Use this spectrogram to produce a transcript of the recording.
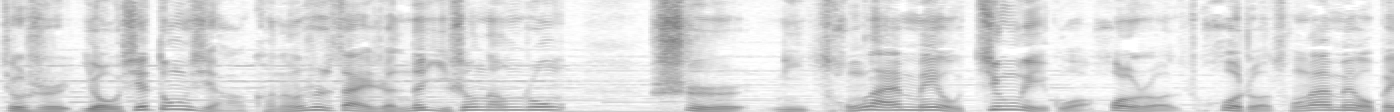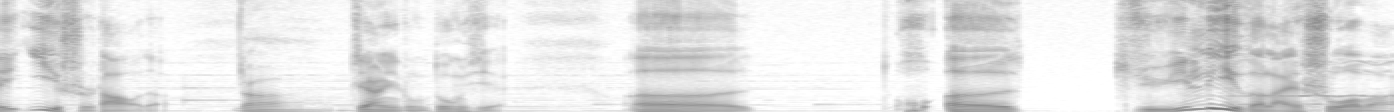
就是有些东西啊，可能是在人的一生当中，是你从来没有经历过，或者或者从来没有被意识到的啊，这样一种东西。呃，或呃，举一例子来说吧，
